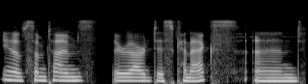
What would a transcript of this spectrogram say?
you know sometimes there are disconnects and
